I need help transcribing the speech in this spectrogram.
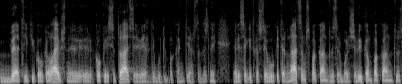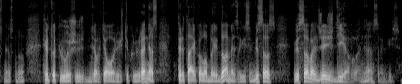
bet iki kokio laipsnio ir kokiai situacijai vėlgi būti pakantiems. Tad dažnai gali sakyti, kad štai būkite ir naciams pakantus, ir bolševikam pakantus, nes, nu, ir tokių teorijų iš tikrųjų yra, nes pritaiko labai įdomiai, sakysim, visos, visa valdžia iš Dievo, ne, sakysim.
